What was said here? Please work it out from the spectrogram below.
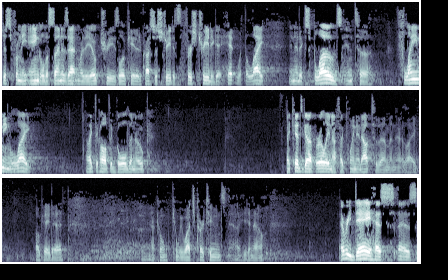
just from the angle the sun is at and where the oak tree is located across the street, it's the first tree to get hit with the light, and it explodes into flaming light. I like to call it the golden oak. My kids get up early enough, I point it out to them, and they're like, okay, Dad. can, can we watch cartoons now, you know? Every day has, has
